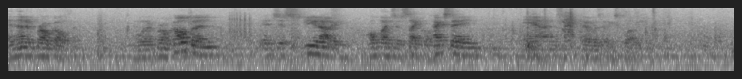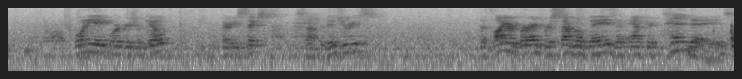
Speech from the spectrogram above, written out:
And then it broke open. And when it broke open, it just spewed out a whole bunch of cyclohexane, and there was an explosion. Twenty-eight workers were killed, thirty-six suffered injuries. The fire burned for several days, and after ten days, the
